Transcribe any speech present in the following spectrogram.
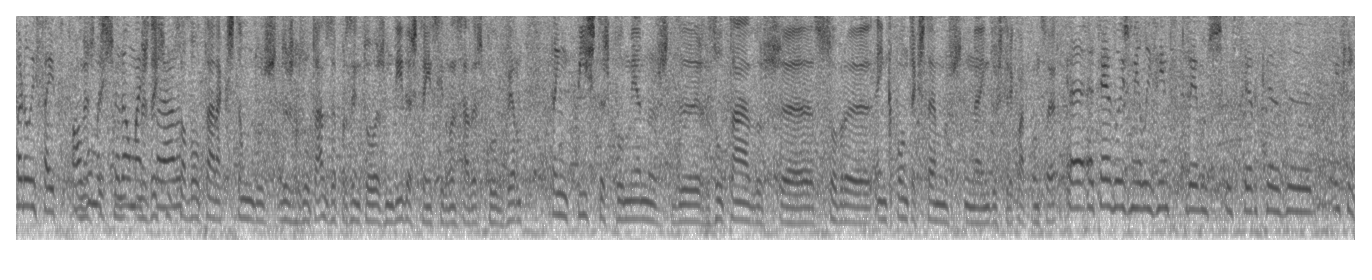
para o efeito. Algumas estarão mais Mas deixe-me só voltar à questão dos, dos resultados. Apresentou as medidas que têm sido lançadas pelo Governo. Tem pistas, pelo menos, de resultados uh, sobre em que ponto é que estamos na indústria 4.0? Uh, até 2020 teremos cerca de, enfim,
